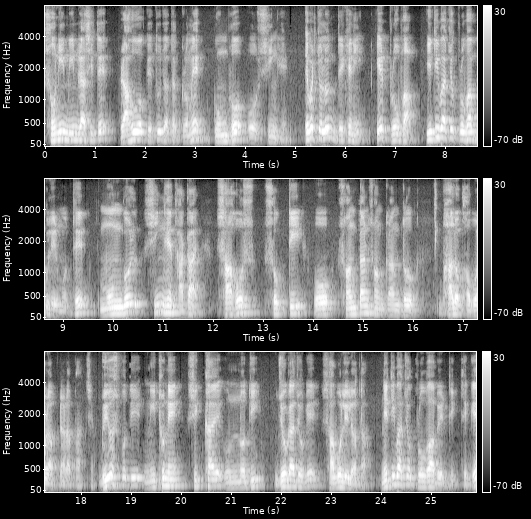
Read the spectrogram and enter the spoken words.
শনি মীন রাশিতে রাহু ও কেতু যথাক্রমে কুম্ভ ও সিংহে। এবার চলুন দেখে নিই এর প্রভাব। ইতিবাচক প্রভাবগুলির মধ্যে মঙ্গল সিংহে থাকায় সাহস, শক্তি ও সন্তান সংক্রান্ত ভালো খবর আপনারা পাচ্ছেন। বৃহস্পতি মিথুনে শিক্ষায় উন্নতি, যোগাযোগে সাবলীলতা। নেতিবাচক প্রভাবের দিক থেকে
